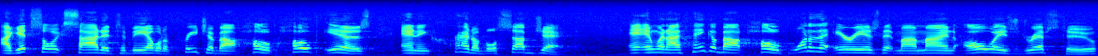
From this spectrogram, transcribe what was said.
I get so excited to be able to preach about hope. Hope is an incredible subject. And when I think about hope, one of the areas that my mind always drifts to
